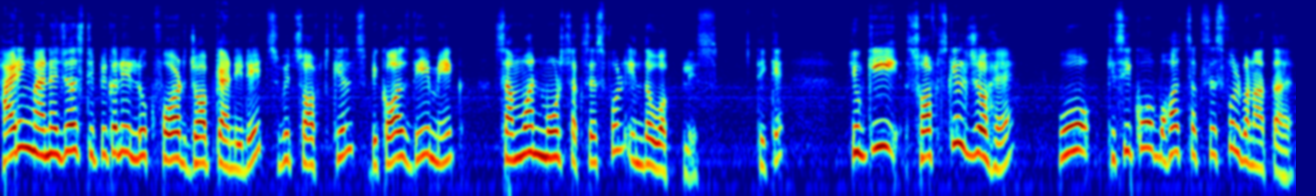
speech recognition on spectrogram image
Hiring managers typically look for job candidates with soft skills because they make someone more successful in the work place ठीक है? क्योंकि सॉफ्ट स्किल्स जो है, वो किसी को बहुत सक्सेसफुल बनाता है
